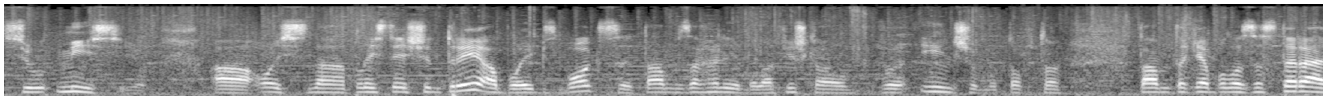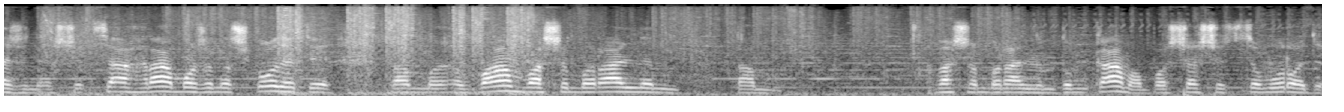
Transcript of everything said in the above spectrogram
цю місію. А ось на PlayStation 3 або Xbox там взагалі була фішка в іншому. Тобто там таке було застереження, що ця гра може нашкодити там вам, вашим моральним там. Вашим моральним думкам або ще щось в цьому роді.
